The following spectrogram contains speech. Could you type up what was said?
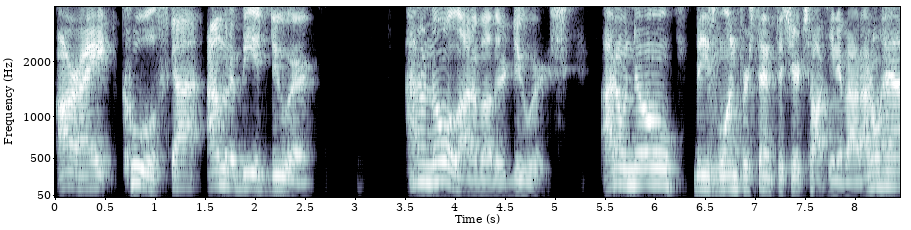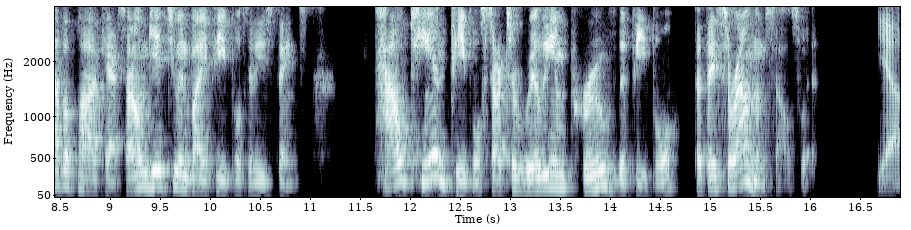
all right, cool, Scott, I'm going to be a doer. I don't know a lot of other doers. I don't know these 1% that you're talking about. I don't have a podcast. I don't get to invite people to these things. How can people start to really improve the people that they surround themselves with? Yeah.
